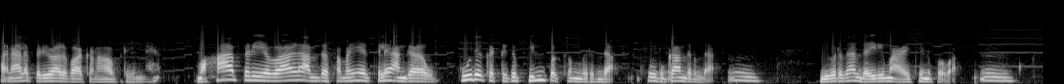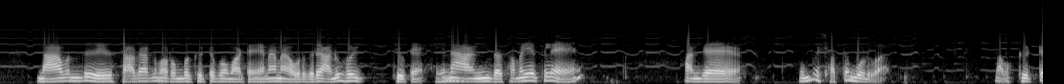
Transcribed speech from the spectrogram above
அதனால் பெரியவாள் பார்க்கணும் அப்படின்னு. மகா பெரியவாள் அந்த சமயத்தில் அங்கே பூஜைக்கட்டுக்கு பின்பக்கம் இருந்தா. உட்கார்ந்திருந்தா. இவர் தான் தைரியமாக அழைச்சின்னு போவா ம். நான் வந்து சாதாரணமாக ரொம்ப கிட்ட போக மாட்டேன். ஏன்னா நான் ஒரு தடவை அனுபவிச்சுட்டேன். ஏன்னா அந்த சமயத்தில் அங்கே ரொம்ப சத்தம் போடுவா நம்ம கிட்ட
